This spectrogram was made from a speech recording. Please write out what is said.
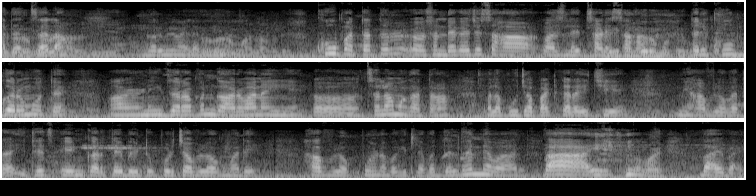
आता चला. गरमी व्हायला लागली. खूप आता तर संध्याकाळचे सहा वाजलेत साडेसहा. होतंय. तरी खूप गरम होत आहे आणि जरा पण गारवा नाही आहे चला मग आता. मला पूजापाठ करायची आहे. मी हा व्लॉग आता इथेच एंड करते भेटू पुढच्या व्लॉगमध्ये हा व्लॉग पूर्ण बघितल्याबद्दल धन्यवाद. बाय बाय बाय बाय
